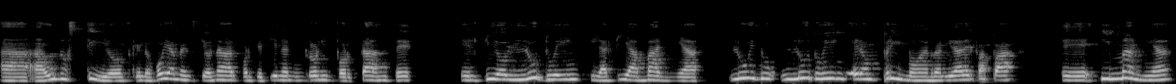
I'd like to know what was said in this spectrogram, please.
a, unos tíos que los voy a mencionar porque tienen un rol importante, el tío Ludwig y la tía Maña. Ludwig era un primo en realidad del papá eh, y Maña,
